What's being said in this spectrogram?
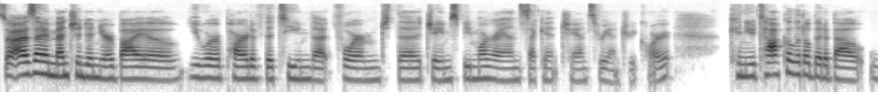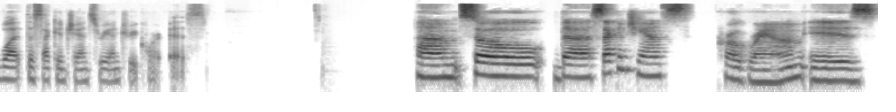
So, as I mentioned in your bio, you were a part of the team that formed the James B. Moran Second Chance Reentry Court. Can you talk a little bit about what the Second Chance Reentry Court is? Um, so the Second Chance program is,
